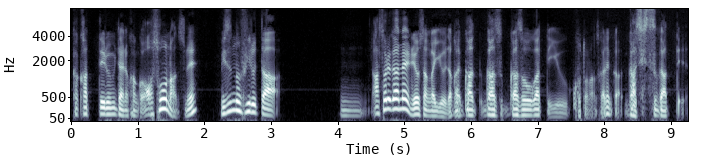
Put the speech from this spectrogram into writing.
かかってるみたいな感覚。あ、そうなんですね。水のフィルター。うん。あ、それがね、りょうさんが言う、だから画、画像画像がっていうことなんですかね。画画質がって。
